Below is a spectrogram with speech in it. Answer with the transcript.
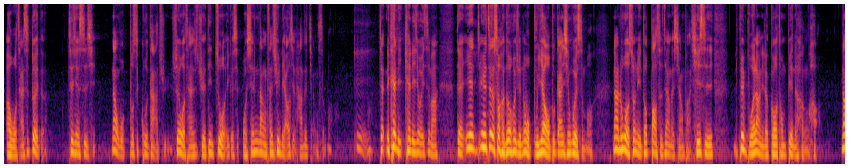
啊、呃，我才是对的这件事情。那我不是顾大局，所以我才是决定做一个，我先让他去了解他在讲什么。嗯，这你可以理可以理解我意思吗？对，因为因为这个时候很多人会觉得，那我不要，我不甘心，为什么？那如果说你都抱持这样的想法，其实并不会让你的沟通变得很好。那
